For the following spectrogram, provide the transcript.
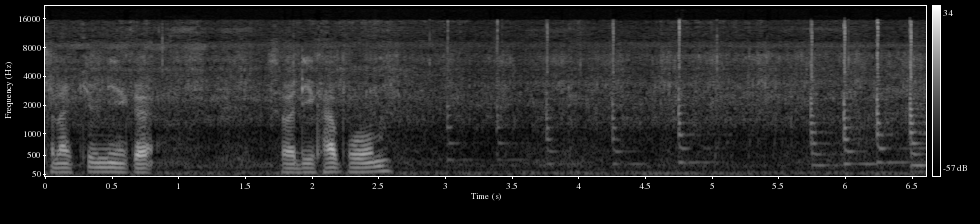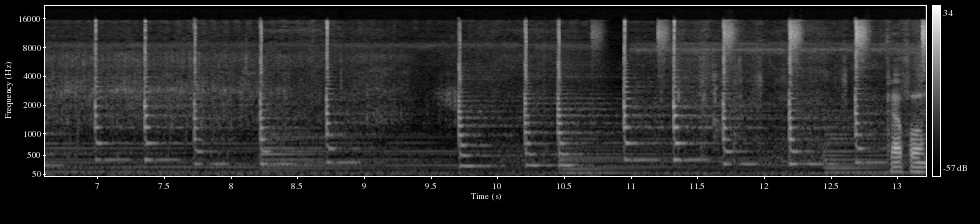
สำหรับคลิปนี้ก็สวัสดีครับผมครับผม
